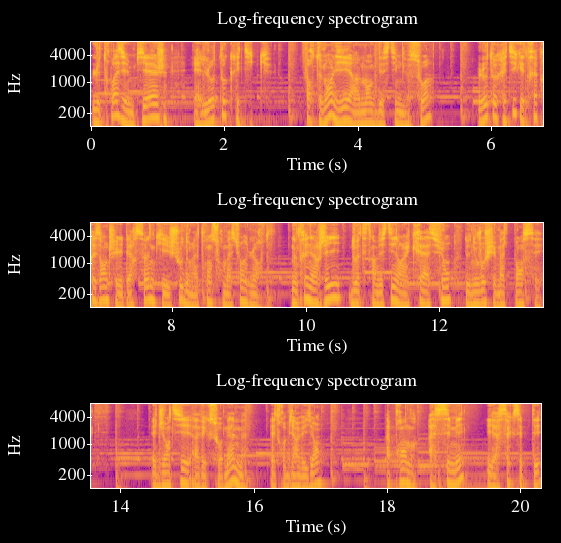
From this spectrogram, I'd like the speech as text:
Le troisième piège est l'autocritique. Fortement lié à un manque d'estime de soi, l'autocritique est très présente chez les personnes qui échouent dans la transformation de leur vie. Notre énergie doit être investie dans la création de nouveaux schémas de pensée, être gentil avec soi-même, être bienveillant, apprendre à s'aimer et à s'accepter,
